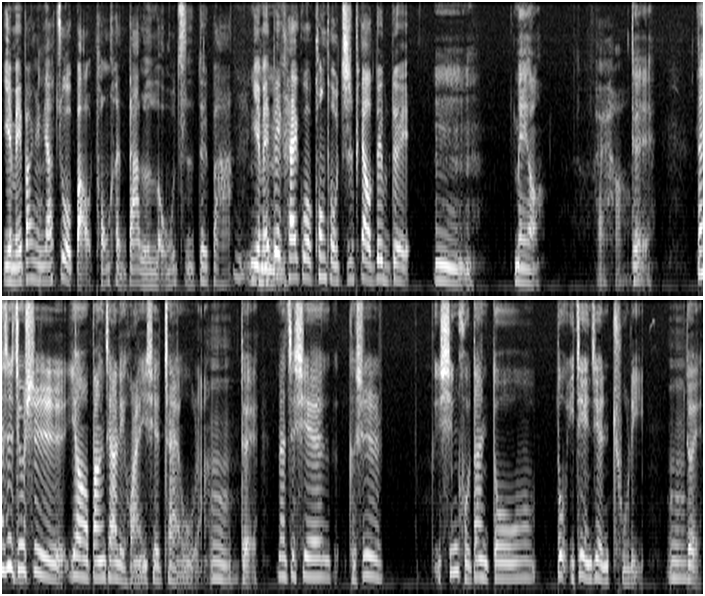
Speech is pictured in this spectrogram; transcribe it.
也没帮人家做保捅很大的篓子，对吧？也没被开过空头支票，对不对？嗯，没有。还好，对，但是就是要帮家里还一些债务啦。嗯，对，那这些可是辛苦，但都都一件一件处理。嗯，对，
